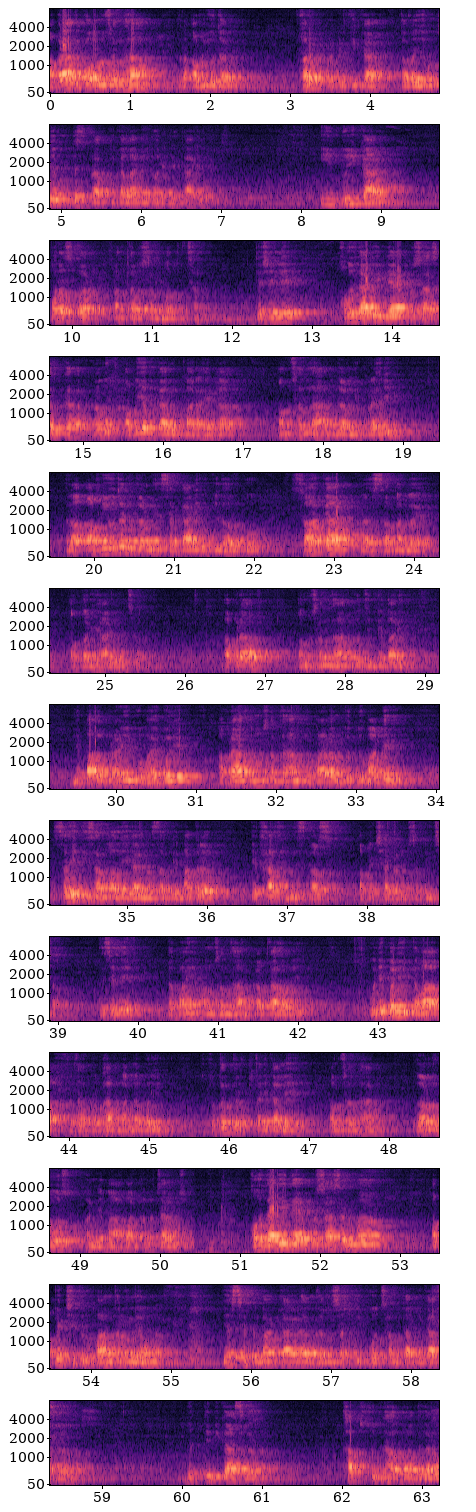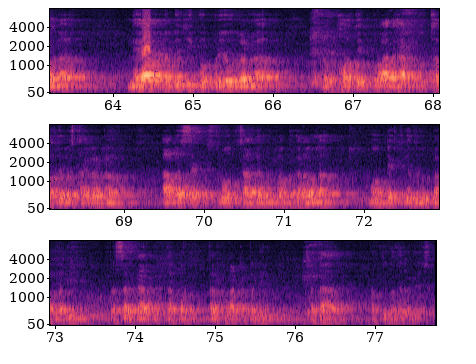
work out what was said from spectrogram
अपराधको अनुसन्धान र अभियोजन फरक प्रकृतिका तर एउटै उद्देश्य प्राप्तिका लागि गरिने कार्य हो। यी दुई कारण परस्पर अन्तर सम्बन्धित छन्। त्यसैले फौजदारी न्याय प्रशासनका प्रमुख अवयवका रूपमा रहेका अनुसन्धान गर्ने प्रहरी र अभियोजन गर्ने सरकारी वकिलहरूको सहकार र समन्वय अपरिहार्य हुन्छ। अपराध अनुसन्धानको जिम्मेवारी नेपाल प्रहरीको भएकोले अपराध अनुसन्धानको प्रारम्भ बिन्दुबाटै सही दिशामा लैजान सके मात्र यथार्थ निष्कर्ष अपेक्षा गर्न सकिन्छ। त्यसैले तपाईँ अनुसन्धानकर्ताहरूले दबाव तथा प्रभावमा नपरी स्वतन्त्र तरिकाले अनुसन्धान गर्नुहोस् भन्ने म आह्वान गर्न चाहन्छु। फौजदारी न्याय प्रशासनमा अपेक्षित रूपान्तरण ल्याउन, यस क्षेत्रमा कार्यरत जनशक्तिको क्षमता विकास गर्न वृत्ति विकास गर्न थप सुविधा उपलब्ध गराउन नयाँ प्रविधिको प्रयोग गर्न र भौतिक पूर्वाधारको थप व्यवस्था गर्न आवश्यक स्रोत साधन उपलब्ध गराउन म व्यक्तिगत रूपमा पनि र सरकारको तर्फ तर्फबाट पनि सदा प्रतिबद्ध रहनेछु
